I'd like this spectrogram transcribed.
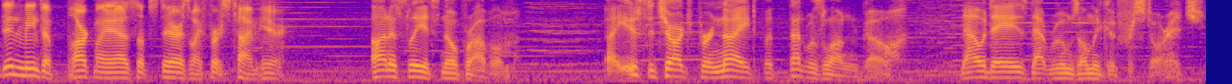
Didn't mean to park my ass upstairs my first time here. Honestly, it's no problem. I used to charge per night, but that was long ago. Nowadays, that room's only good for storage.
